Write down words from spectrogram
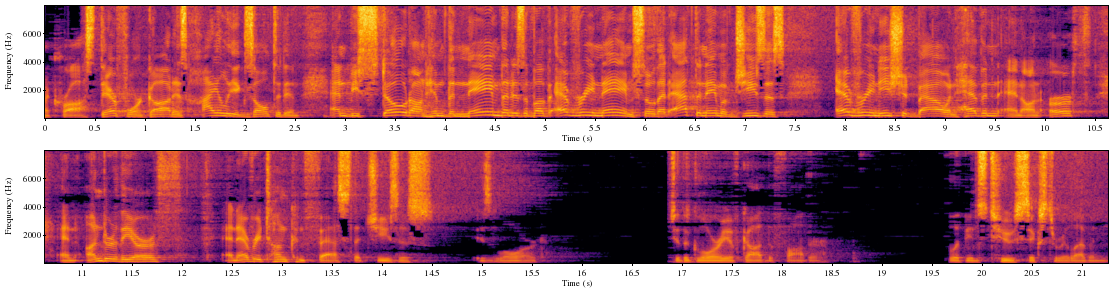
a cross. Therefore, God has highly exalted him and bestowed on him the name that is above every name, so that at the name of Jesus, every knee should bow in heaven and on earth and under the earth, and every tongue confess that Jesus is Lord to the glory of God the Father. Philippians 2 6 through 11.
